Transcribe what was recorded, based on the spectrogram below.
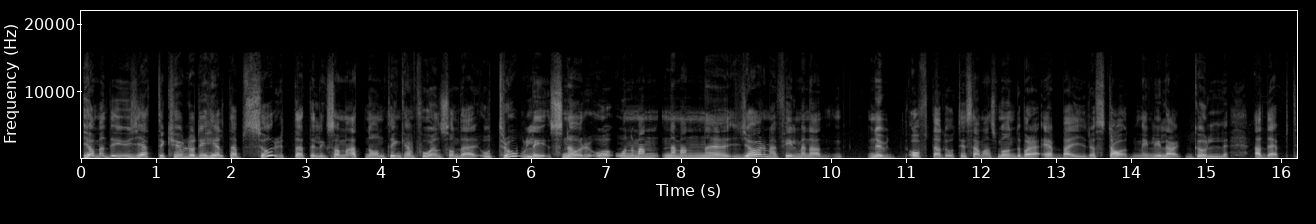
Ja men det är ju jättekul och det är helt absurt att, det liksom, att någonting kan få en sån där otrolig snurr. Och, och när, man, när man eh, gör de här filmerna nu ofta då tillsammans med underbara Ebba i Röstad, min lilla gulladept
